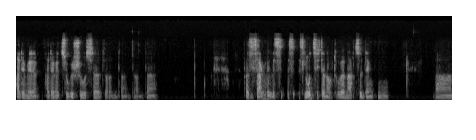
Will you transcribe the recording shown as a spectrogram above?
hat er, mir, hat er mir zugeschustert. Und, und, und uh, was ich sagen will, ist, es, es, lohnt sich dann auch darüber nachzudenken, äh,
